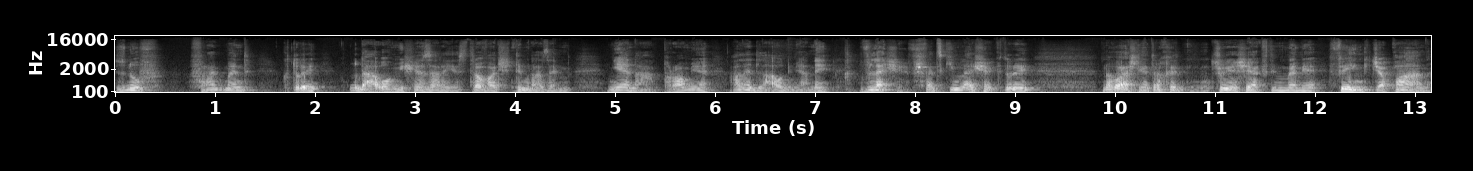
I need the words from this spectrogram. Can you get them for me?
znów fragment, który udało mi się zarejestrować tym razem nie na promie, ale dla odmiany w lesie, w szwedzkim lesie, który no właśnie, trochę czuję się jak w tym memie Think Japan.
